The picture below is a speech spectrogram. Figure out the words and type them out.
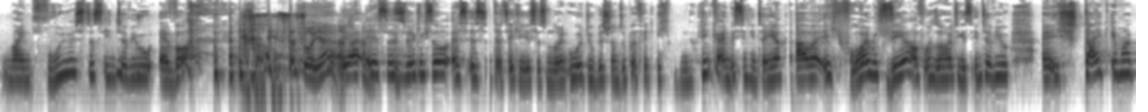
mein frühestes Interview ever. ist das so, ja? Ja, es ist wirklich so. Es ist tatsächlich ist es 9 Uhr. Du bist schon super fit. Ich hinke ein bisschen hinterher, aber ich freue mich sehr auf unser heutiges Interview. Äh, ich steige immer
